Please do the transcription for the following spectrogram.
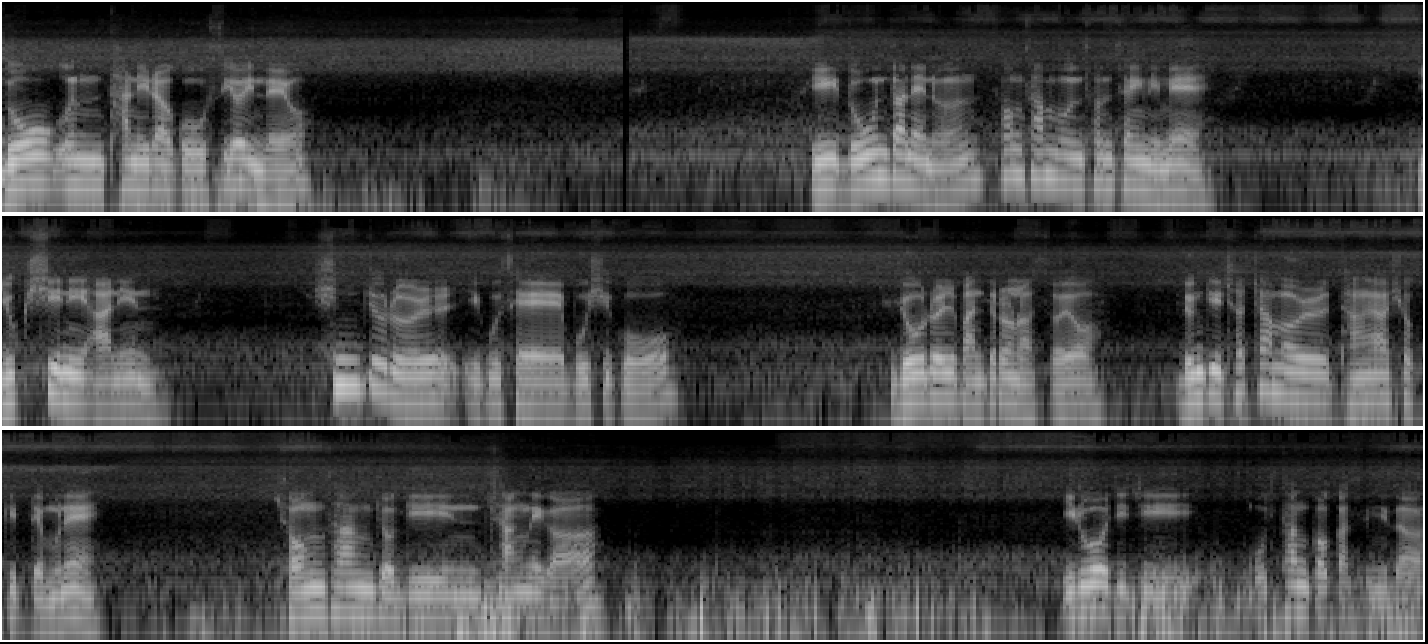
노은단이라고 쓰여 있네요. 이 노은단에는 성산문 선생님의 육신이 아닌 신주를 이곳에 모시고 묘를 만들어 놨어요. 능지 처참을 당하셨기 때문에 정상적인 장례가 이루어지지 못한 것 같습니다.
